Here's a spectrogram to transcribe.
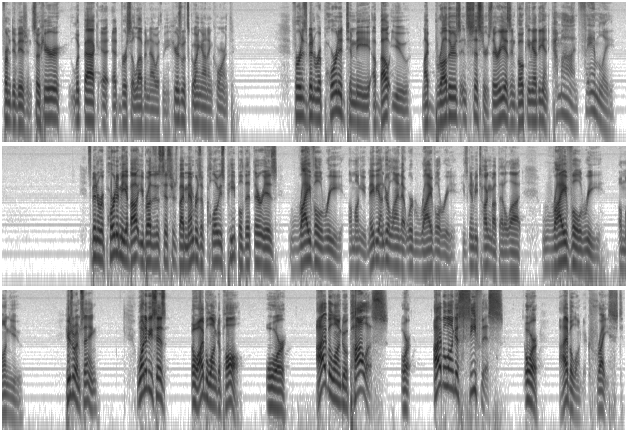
from division. So here, look back at, at verse 11 now with me. Here's what's going on in Corinth. For it has been reported to me about you, my brothers and sisters. There he is, invoking that again. Come on, family. It's been reported to me about you, brothers and sisters, by members of Chloe's people that there is rivalry among you. Maybe underline that word rivalry. He's going to be talking about that a lot. Rivalry among you. Here's what I'm saying. One of you says, Oh, I belong to Paul. Or, I belong to Apollos. Or, I belong to Cephas. Or, I belong to Christ.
